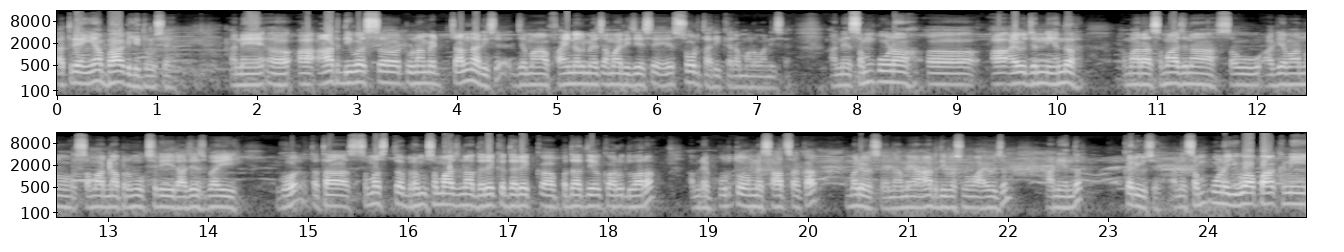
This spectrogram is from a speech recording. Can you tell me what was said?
અત્રે અહીંયા ભાગ લીધો છે. અને આ આઠ દિવસ ટુર્નામેન્ટ ચાલનારી છે, જેમાં ફાઇનલ મેચ અમારી જે છે એ સોળ તારીખે રમાડવાની છે. અને સંપૂર્ણ આ આયોજનની અંદર અમારા સમાજના સૌ આગેવાનો, સમાજના પ્રમુખ શ્રી રાજેશભાઈ ગોર તથા સમસ્ત બ્રહ્મ સમાજના દરેક દરેક પદાધિકારો દ્વારા અમને પૂરતો અમને સાથ સહકાર મળ્યો છે અને અમે આઠ દિવસનું આયોજન આની અંદર કર્યું છે. અને સંપૂર્ણ યુવા પાકની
